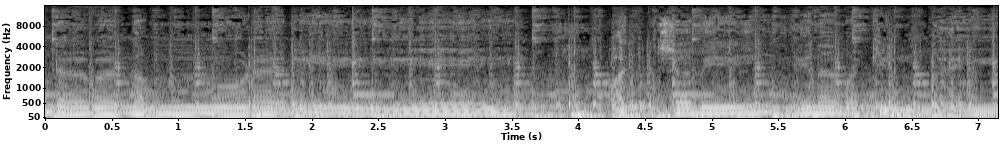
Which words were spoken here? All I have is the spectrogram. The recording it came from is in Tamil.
ஆண்டவர் நம்முடனே. அச்சமே நமக்கில்லை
